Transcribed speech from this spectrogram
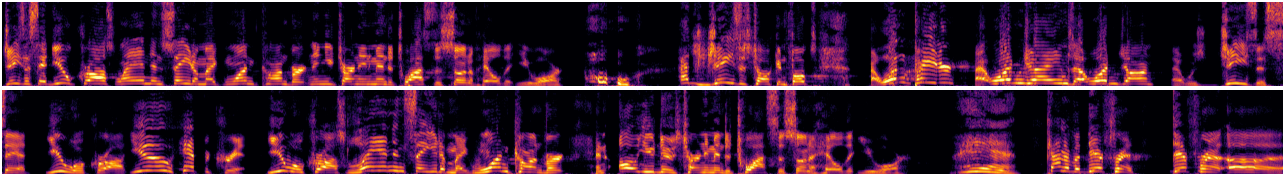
Jesus said, you'll cross land and sea to make one convert and then you turn him into twice the son of hell that you are. That's Jesus talking, folks. That wasn't Peter. That wasn't James. That wasn't John. That was Jesus said, you will cross, you hypocrite. You will cross land and sea to make one convert, and all you do is turn him into twice the son of hell that you are. Man, kind of a different, different, uh,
